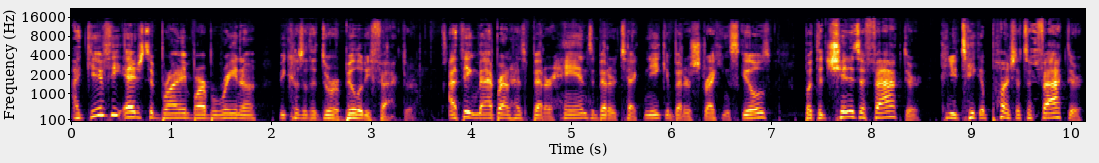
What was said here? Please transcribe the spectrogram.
I give the edge to Brian Barberena because of the durability factor. I think Matt Brown has better hands and better technique and better striking skills, but the chin is a factor. Can you take a punch? That's a factor.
